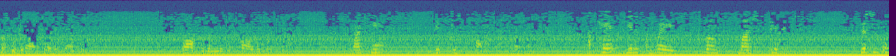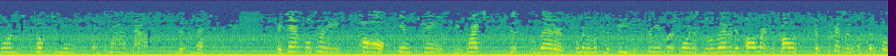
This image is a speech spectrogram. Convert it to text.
Let's look at our third example. We're also going to look at Paul one more time. I can't get this thought out of my mind. I can't get it away from my spirit. This is the one that spoke to me and brought about this message. Example three, Paul in chains. He writes this letter. We're going to look at Ephesians 3 and verse 1. This is a letter that Paul writes. We call it the prison epistle.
